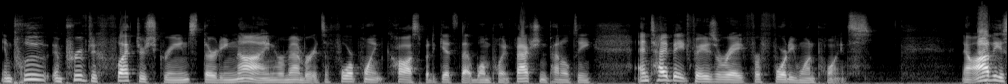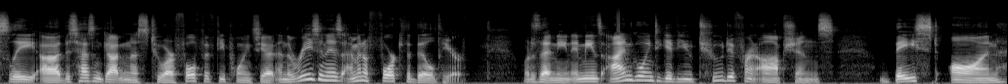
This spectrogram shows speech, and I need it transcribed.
improve, improved deflector screens 39. Remember, it's a four point cost, but it gets that one point faction penalty, and Type 8 phase array for 41 points. Now, obviously, uh, this hasn't gotten us to our full 50 points yet, and the reason is I'm going to fork the build here. What does that mean? It means I'm going to give you two different options based on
